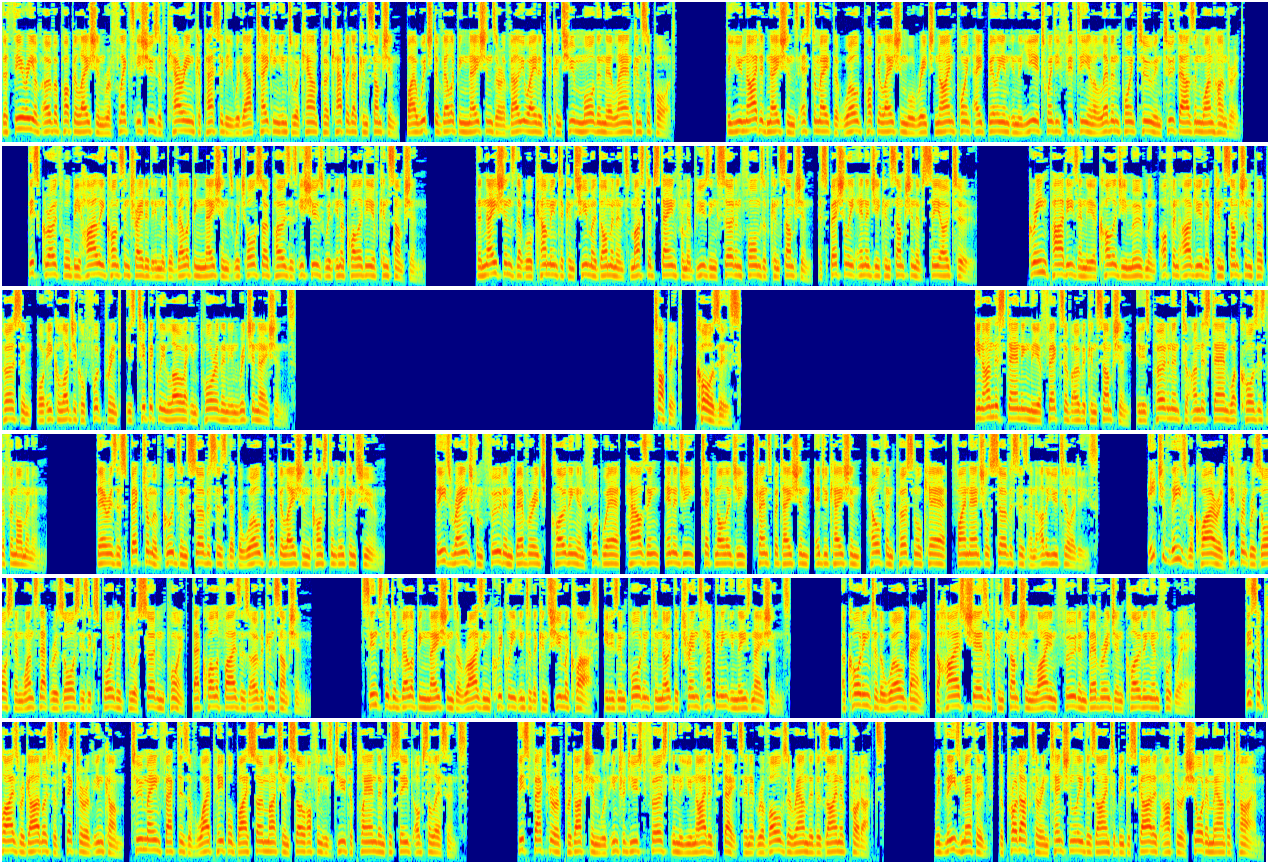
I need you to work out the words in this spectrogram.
The theory of overpopulation reflects issues of carrying capacity without taking into account per capita consumption, by which developing nations are evaluated to consume more than their land can support. The United Nations estimate that world population will reach 9.8 billion in the year 2050 and 11.2 in 2100. This growth will be highly concentrated in the developing nations which also poses issues with inequality of consumption. The nations that will come into consumer dominance must abstain from abusing certain forms of consumption, especially energy consumption of CO2. Green parties and the ecology movement often argue that consumption per person, or ecological footprint, is typically lower in poorer than in richer nations. Causes In understanding the effects of overconsumption, it is pertinent to understand what causes the phenomenon. There is a spectrum of goods and services that the world population constantly consume. These range from food and beverage, clothing and footwear, housing, energy, technology, transportation, education, health and personal care, financial services and other utilities. Each of these require a different resource and once that resource is exploited to a certain point, that qualifies as overconsumption. Since the developing nations are rising quickly into the consumer class, it is important to note the trends happening in these nations. According to the World Bank, the highest shares of consumption lie in food and beverage and clothing and footwear. This applies regardless of sector of income. Two main factors of why people buy so much and so often is due to planned and perceived obsolescence. This factor of production was introduced first in the United States and it revolves around the design of products. With these methods, the products are intentionally designed to be discarded after a short amount of time.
